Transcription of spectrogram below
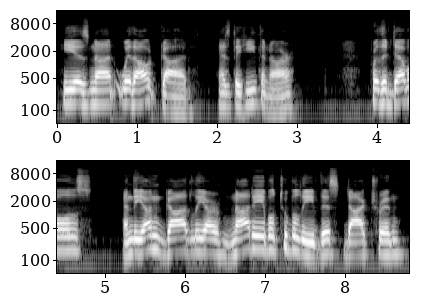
he is not without God, as the heathen are. For the devils and the ungodly are not able to believe this doctrine,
